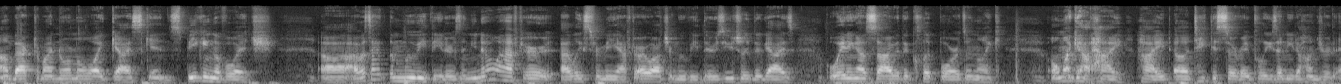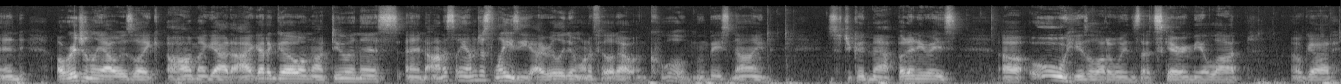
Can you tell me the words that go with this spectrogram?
I'm back to my normal white guy skin. Speaking of which, uh, I was at the movie theaters, and you know, after, at least for me, after I watch a movie, there's usually the guys waiting outside with the clipboards and like, oh my god, hi, hi, uh, take this survey, please, I need a 100. And originally I was like, oh my god, I gotta go, I'm not doing this. And honestly, I'm just lazy. I really didn't want to fill it out. And cool, Moonbase 9. Such a good map. But anyways, uh, oh, he has a lot of wins. That's scaring me a lot. Oh god.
